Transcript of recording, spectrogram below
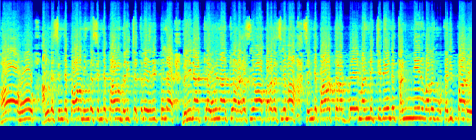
ஆ அங்க செஞ்ச பாவம் இங்க செஞ்ச பாவம் வெளிச்சத்துல இருட்டுல வெளிநாட்டுல உள்நாட்டுல ரகசியமா பரகசியமா செஞ்ச பாவத்தை ரப்பே மன்னிச்சிடு கண்ணீர் வலது கடிப்பாரு.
